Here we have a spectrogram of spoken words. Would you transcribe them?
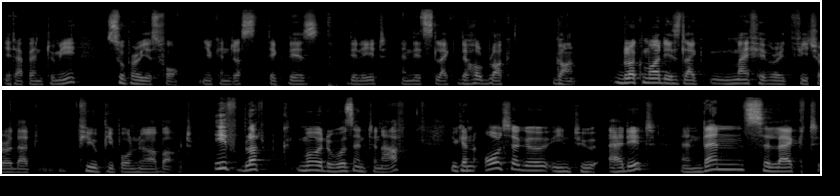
It happened to me. Super useful. You can just take this delete and it's like the whole block gone. Block mode is like my favorite feature that few people know about. If block mode wasn't enough you can also go into edit and then select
